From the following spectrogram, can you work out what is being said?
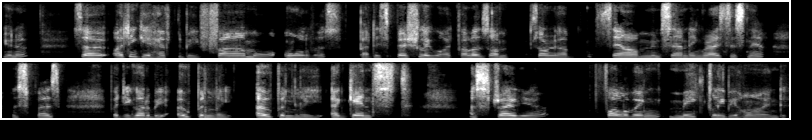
You know, so I think you have to be far more, all of us, but especially white fellows. I'm sorry, I'm, I'm sounding racist now, I suppose, but you've got to be openly, openly against Australia, following meekly behind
